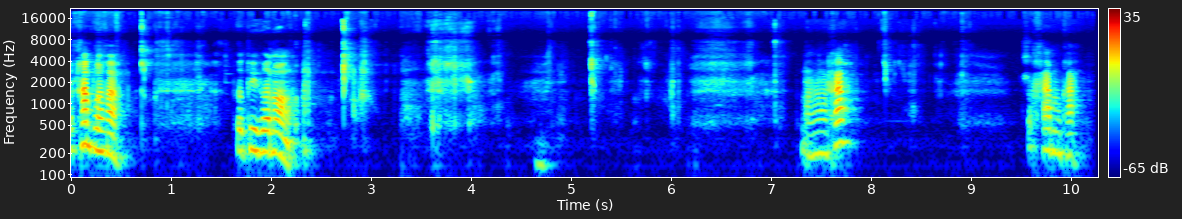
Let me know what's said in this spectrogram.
จะข้ามกันค่ะ เพื่อพี่เพื่อน้องมาค่ะสักคำค่ะ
